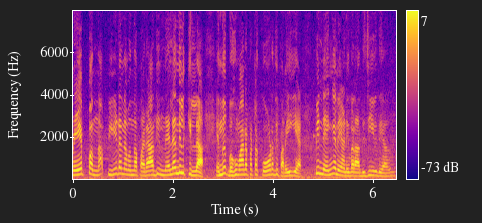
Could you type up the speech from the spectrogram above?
റേപ്പെന്ന പീഡനമെന്ന പരാതി നിലനിൽക്കില്ല എന്ന് ബഹുമാനപ്പെട്ട കോടതി പറയുകയാണ്. പിന്നെ എങ്ങനെയാണ് ഇവർ അതിജീവിതയാകുന്നത്?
